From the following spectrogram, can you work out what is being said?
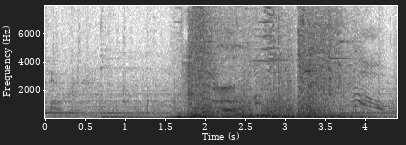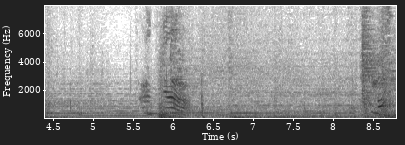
Give up already!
